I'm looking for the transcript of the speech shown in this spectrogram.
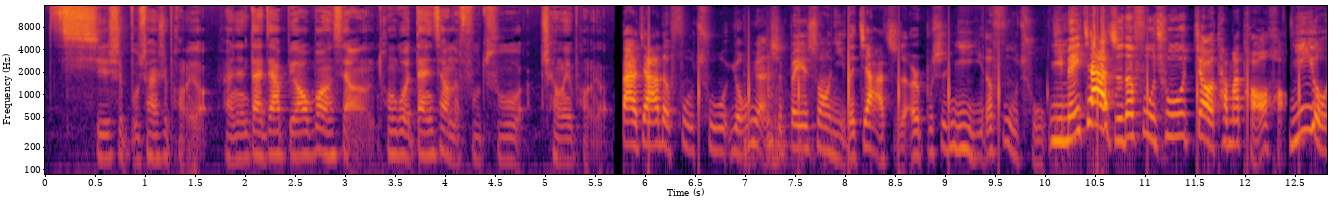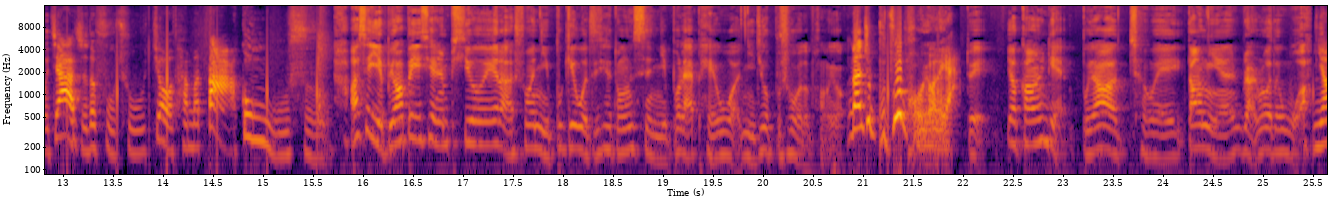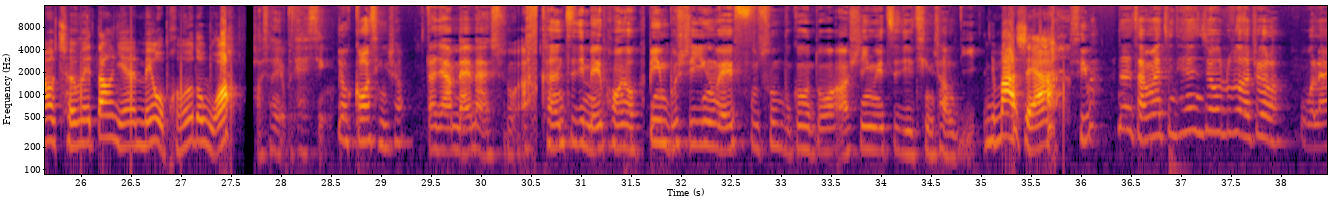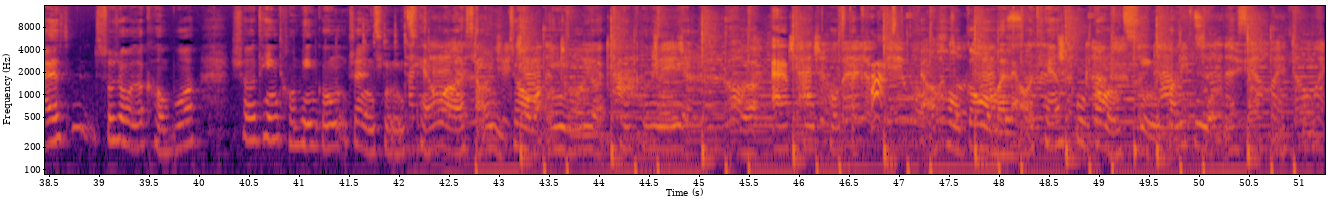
其实不算是朋友，反正大家不要妄想通过单向的付出成为朋友。大家的付出永远是背诵你的价值，而不是你的付出。你没价值的付出叫他妈讨好，你有价值的付出叫他妈大公无私。而且也不要被一些人 PUA 了，说你不给我这些东西，你不来陪我，你就不是我的朋友，那就不做朋友了呀。对，要刚一点，不要成为当年软弱的我。你要成为当年没有朋友的我，好像也不太行。要高情商，大家买买书啊，可能。自己没朋友，并不是因为付出不够多，而是因为自己情商低。你骂谁啊？行吧，那咱们今天就录到这了。我来说说我的口播，收听同频公正，请前往小宇宙、网易音乐、QQ 音乐和 Apple Podcast，然后跟我们聊天互动，请关注我们的小红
